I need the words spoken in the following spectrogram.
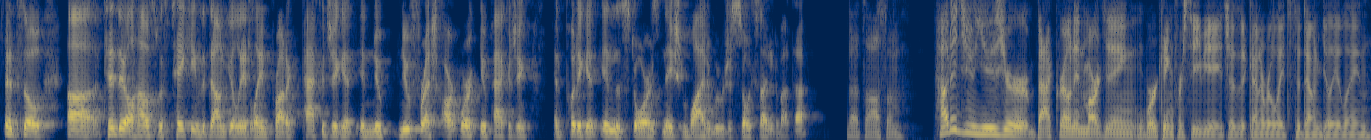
and so uh, Tyndale House was taking the Down Gilead Lane product, packaging it in new new fresh artwork, new packaging, and putting it in the stores nationwide. And we were just so excited about that. That's awesome. How did you use your background in marketing working for CBH as it kind of relates to Down Gilead Lane?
